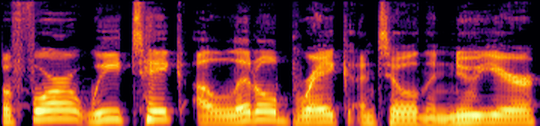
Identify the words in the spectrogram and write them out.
before we take a little break until the new year.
